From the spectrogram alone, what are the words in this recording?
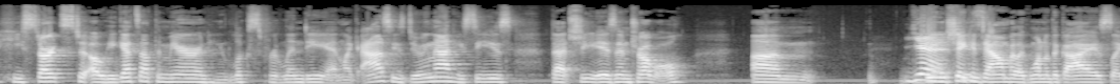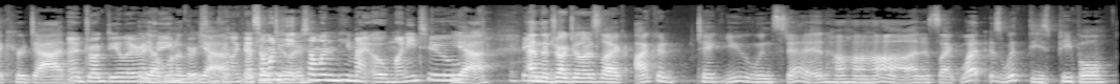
he starts to oh he gets out the mirror and he looks for lindy. And like as he's doing that he sees that she is in trouble. Um yeah being shaken down by like one of the guys like her dad a drug dealer I Yeah, think one of the- or yeah, something like that someone he someone he might owe money to Yeah. And the drug dealer's like, I could take you instead. Ha ha ha. And it's like, what is with these people?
